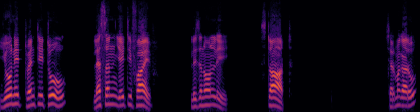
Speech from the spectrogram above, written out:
Unit twenty two lesson eighty five listen only start Sharma గారు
